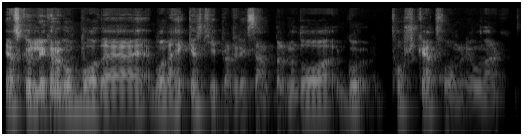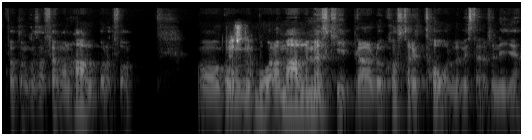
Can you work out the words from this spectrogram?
jag skulle kunna gå både, båda Häckens keeprar till exempel, men då går, torskar jag två miljoner för att de kostar fem och en halv båda två. Och går man med båda Malmös keeprar, då kostar det 12 istället för 9.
